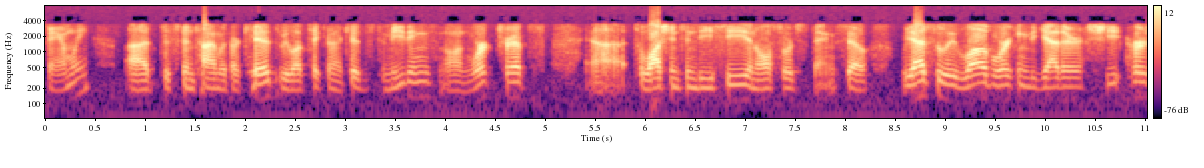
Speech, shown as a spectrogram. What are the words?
family, uh, to spend time with our kids. We love taking our kids to meetings and on work trips, uh, to Washington D.C. and all sorts of things. So we absolutely love working together. She, her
